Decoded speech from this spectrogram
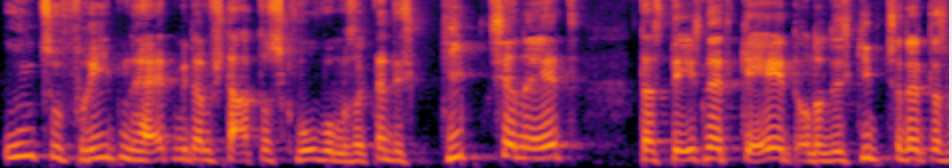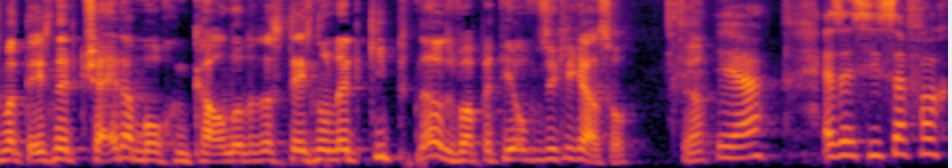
Unzufriedenheit mit einem Status Quo, wo man sagt, nein, das gibt's ja nicht, dass das nicht geht oder das gibt's ja nicht, dass man das nicht gescheiter machen kann oder dass das noch nicht gibt. Ne? Das war bei dir offensichtlich auch so. Ja, ja also es ist einfach,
